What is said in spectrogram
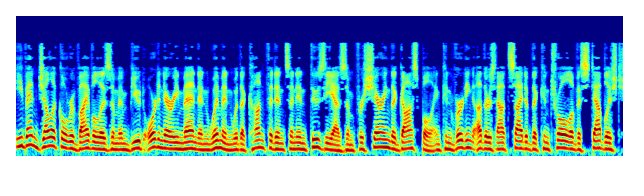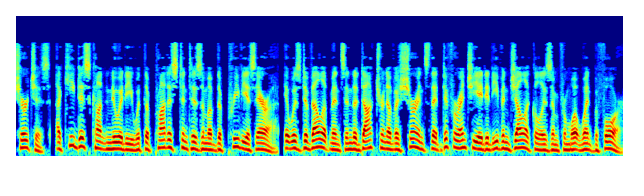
Evangelical revivalism imbued ordinary men and women with a confidence and enthusiasm for sharing the gospel and converting others outside of the control of established churches, a key discontinuity with the Protestantism of the previous era. It was developments in the doctrine of assurance that differentiated evangelicalism from what went before.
